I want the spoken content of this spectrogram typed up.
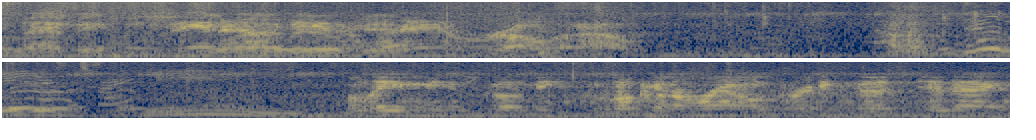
I'm happy. See See it my out real here, it. Believe me, it's gonna be looking around pretty good today.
